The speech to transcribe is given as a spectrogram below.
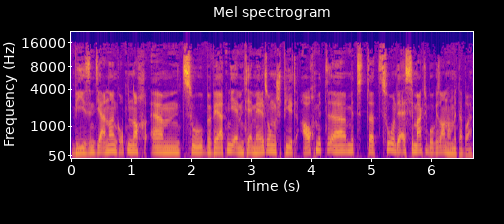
Wie sind die anderen Gruppen noch ähm, zu bewerten? Die MTM Melsungen spielt auch mit, äh, mit dazu und der SC Magdeburg ist auch noch mit dabei.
